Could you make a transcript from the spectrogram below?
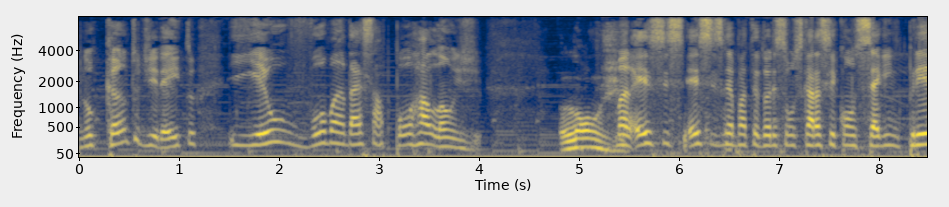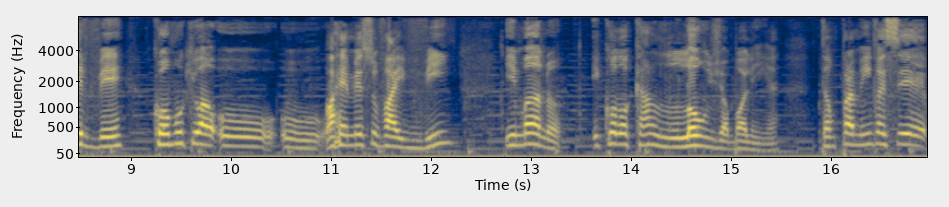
no canto direito e eu vou mandar essa porra longe longe. Mano, esses, esses rebatedores são os caras que conseguem prever como que o, o, o arremesso vai vir e, mano, e colocar longe a bolinha. Então, para mim vai ser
